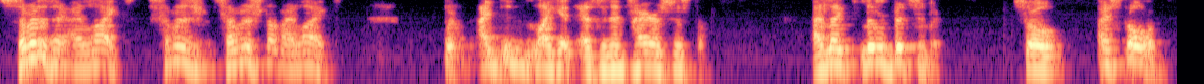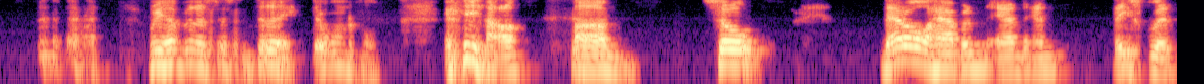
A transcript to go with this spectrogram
Some of the things I liked, some of the, some of the stuff I liked, but I didn't like it as an entire system. I liked little bits of it, so I stole them. we have an assistant today; they're wonderful. Anyhow, um, so that all happened, and and they split.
